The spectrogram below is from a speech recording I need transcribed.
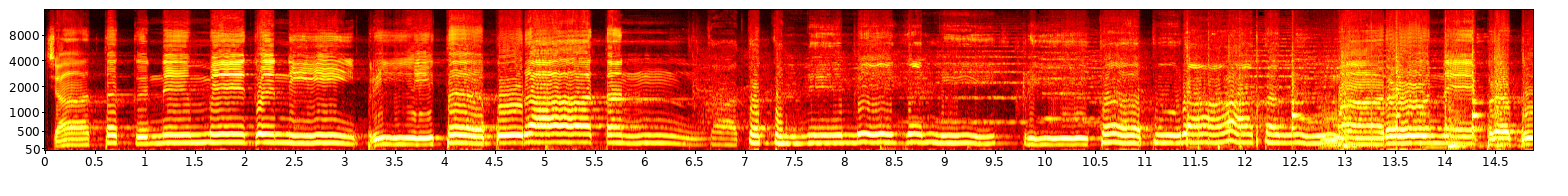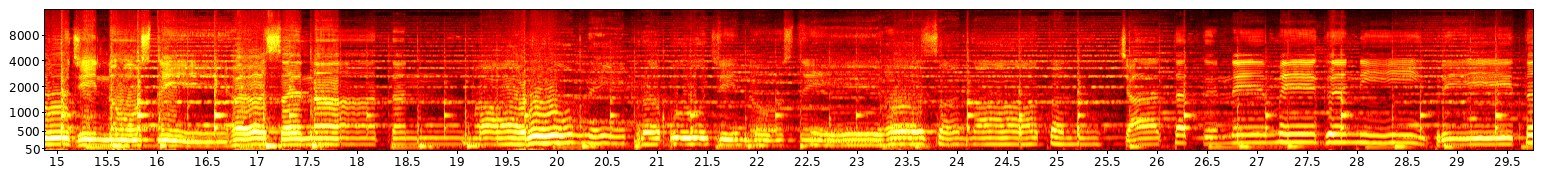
ચાતક ને મેઘની પ્રીત પુરાતન. જાતકને મેઘની પ્રીત પુરાતન મારો ને પ્રભુજીનો સ્નેહ સનાતન મારો ને પ્રભુજીનો નો સ્નેહ સનાતન ચાતક ને મેઘની પ્રીત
